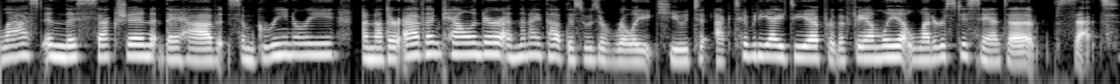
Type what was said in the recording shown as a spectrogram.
last in this section, they have some greenery, another advent calendar, and then I thought this was a really cute activity idea for the family letters to Santa set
